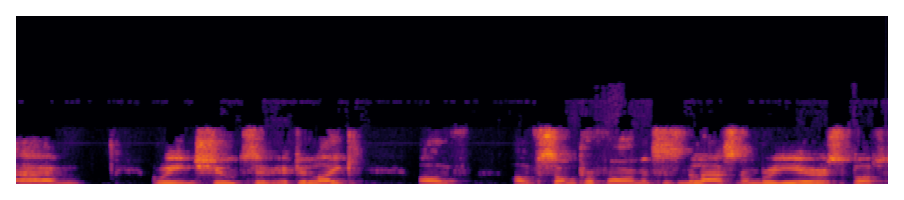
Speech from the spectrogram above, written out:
um, green shoots, if, if you like, of of some performances in the last number of years, but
